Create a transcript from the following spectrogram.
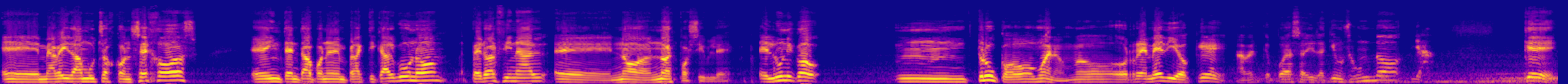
me habéis dado muchos consejos, he intentado poner en práctica alguno, pero al final no, no es posible. El único mm, truco, bueno, o remedio que, a ver que pueda salir de aquí un segundo, ya, que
